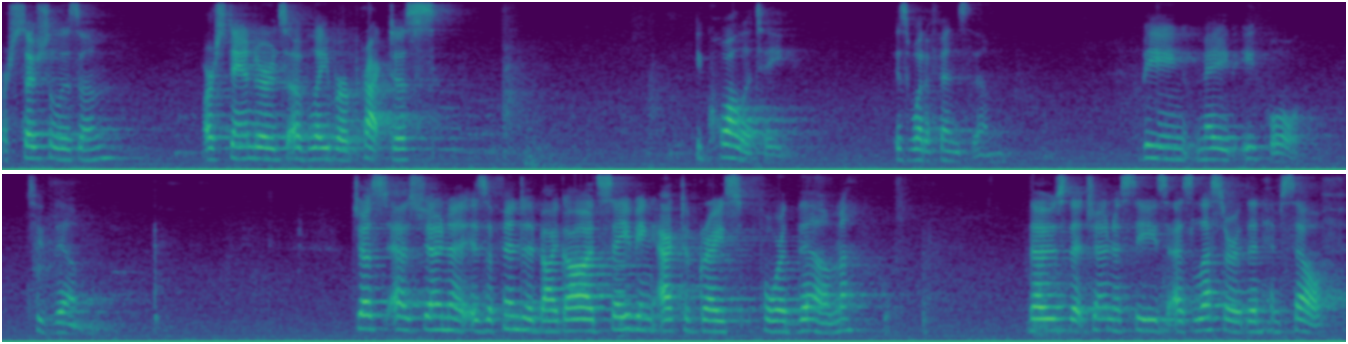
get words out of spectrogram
or socialism or standards of labor practice. Equality is what offends them, being made equal to them. Just as Jonah is offended by God's saving act of grace for them, those that Jonah sees as lesser than himself,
